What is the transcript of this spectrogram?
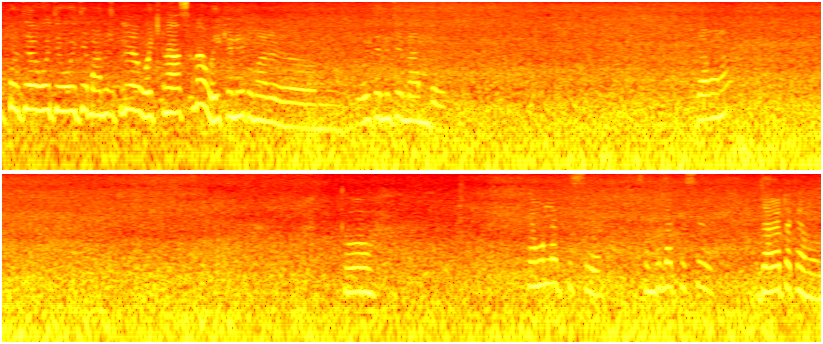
উপর যা ওই যে ওই যে মানুষগুলো ওইখানে আছে না, ওইখানে তোমার ওইখানে যে নামবো। যাব না? তো লাগতেছে সুন্দর লাগতেছে। জায়গাটা কেমন?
